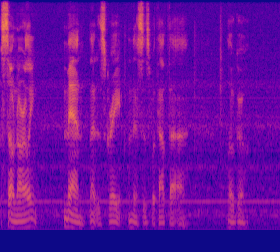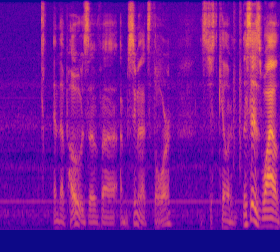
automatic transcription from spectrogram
so gnarly. Man, that is great. And this is without the uh, logo. And the pose of, uh, I'm assuming that's Thor. It's just killer. This is wild.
